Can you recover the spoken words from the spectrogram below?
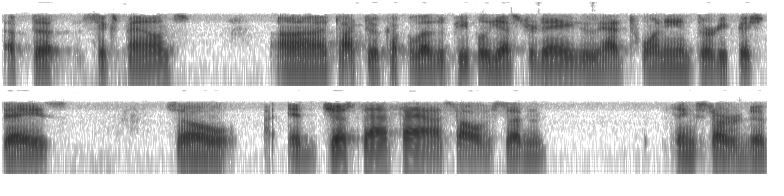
up to six pounds. Uh, I talked to a couple other people yesterday who had 20 and 30 fish days. So it just that fast, all of a sudden, things started to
